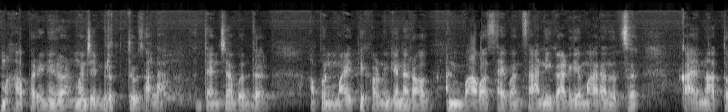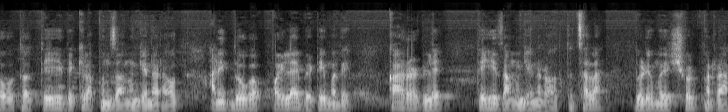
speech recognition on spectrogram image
महापरिनिर्वाण म्हणजे मृत्यू झाला. त्यांच्याबद्दल आपण माहिती काढून घेणार आहोत आणि बाबासाहेबांचं आणि गाडगे महाराजांचं काय नातं होतं तेही देखील आपण जाणून घेणार आहोत. आणि दोघं पहिल्या भेटीमध्ये का रडले तेही जाणून घेणार आहोत. तर चला व्हिडिओमध्ये शेवट पण राहा.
